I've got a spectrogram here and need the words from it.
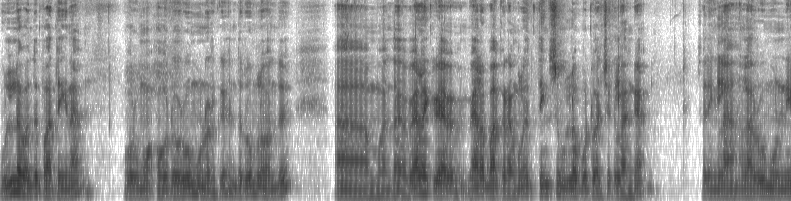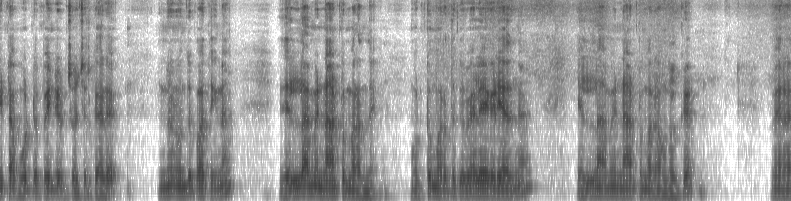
உள்ளே வந்து பார்த்திங்கன்னா ஒரு மோ ஒரு ரூம் ஒன்று இருக்குது இந்த ரூமில் வந்து அந்த வேலைக்கு வே வேலை பார்க்குறவங்களும் திங்ஸும் உள்ளே போட்டு வச்சுக்கலாங்க. சரிங்களா? நல்லா ரூம் ஒன்று நீட்டாக போட்டு பெயிண்ட் அடித்து வச்சுருக்காரு. இன்னொன்று வந்து பார்த்திங்கன்னா இது எல்லாமே நாட்டு மரம் தான். ஒட்டு மரத்துக்கு வேலையே கிடையாதுங்க. எல்லாமே நாட்டு மரம் உங்களுக்கு. வேறு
